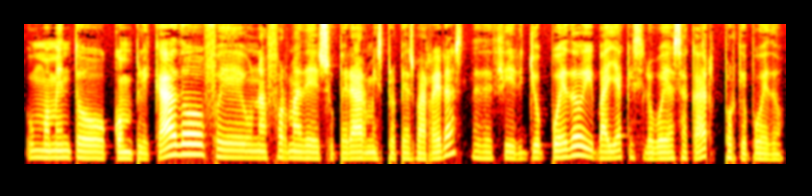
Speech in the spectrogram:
un momento complicado, fue una forma de superar mis propias barreras, de decir, yo puedo y vaya que si lo voy a sacar porque puedo.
